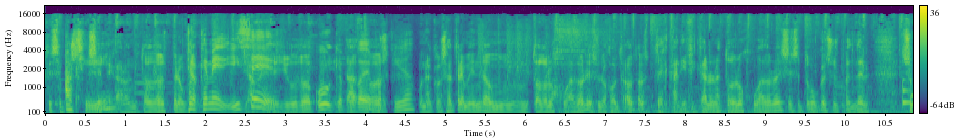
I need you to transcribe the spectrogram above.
que se, ¿Ah, pega- sí? se pegaron todos, pero... ¿Pero qué me dices? judo, Uy, qué poco deportivo. Una cosa tremenda, un- todos los jugadores unos contra otros. Descalificaron a todos los jugadores y se tuvo que suspender. Su-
